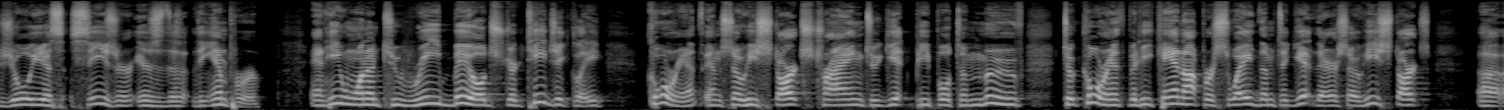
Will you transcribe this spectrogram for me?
Julius Caesar is the, the emperor, and he wanted to rebuild strategically Corinth, and so he starts trying to get people to move to Corinth, but he cannot persuade them to get there, so he starts uh,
